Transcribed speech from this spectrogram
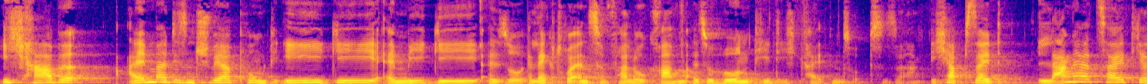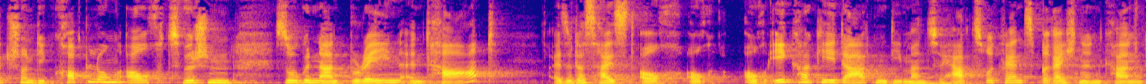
ich habe einmal diesen Schwerpunkt EEG, MEG, also Elektroenzephalogramm, also Hirntätigkeiten sozusagen. Ich habe seit langer Zeit jetzt schon die Kopplung auch zwischen sogenannt Brain and Heart. Also das heißt auch, auch auch EKG-Daten, die man zur Herzfrequenz berechnen kann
